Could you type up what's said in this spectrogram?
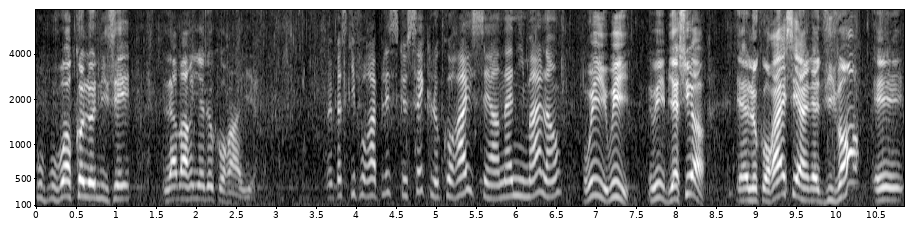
pour pouvoir coloniser la barrière de corail. Oui, Parce qu'il faut rappeler ce que c'est que le corail, c'est un animal. Hein Oui, oui, oui, bien sûr. Le corail, c'est un être vivant. Et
